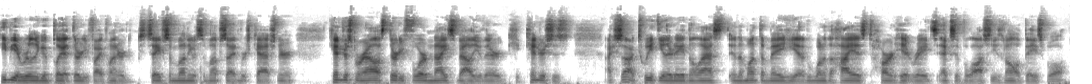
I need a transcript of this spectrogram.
he'd be a really good play at 3,500. Save some money with some upside versus Cashner. Kendrys Morales, 34. Nice value there. Kendrys is, I saw a tweet the other day in the last, in the month of May, he had one of the highest hard hit rates, exit velocities in all of baseball,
